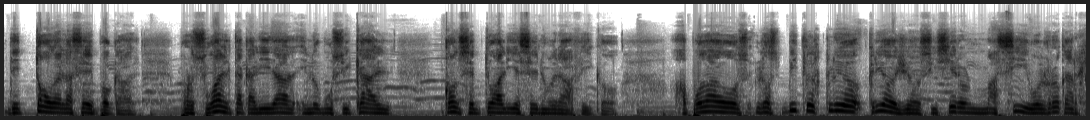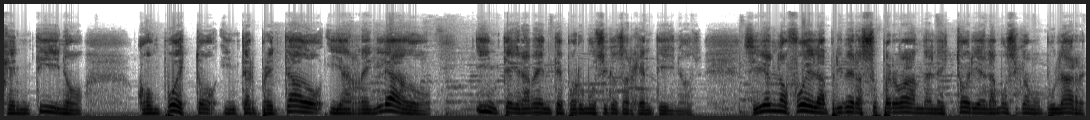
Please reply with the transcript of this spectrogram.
de todas las épocas, por su alta calidad en lo musical, conceptual y escenográfico. Apodados los Beatles criollos, hicieron masivo el rock argentino, compuesto, interpretado y arreglado íntegramente por músicos argentinos. Si bien no fue la primera superbanda en la historia de la música popular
